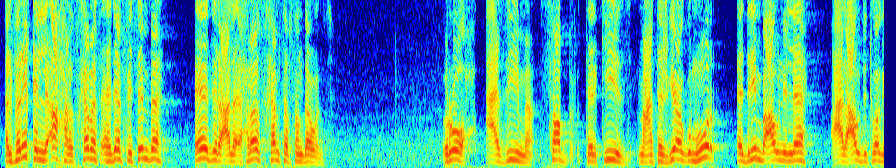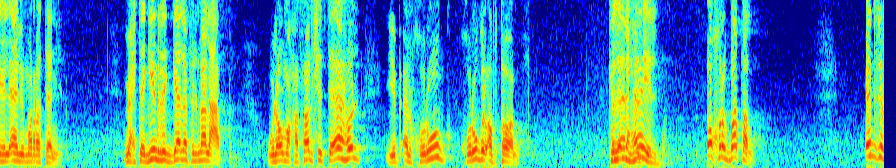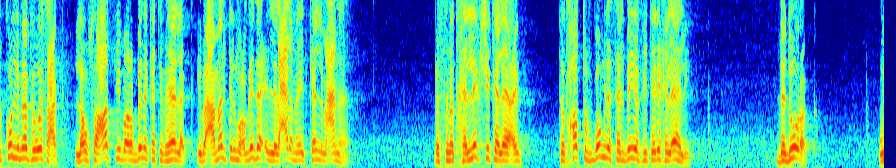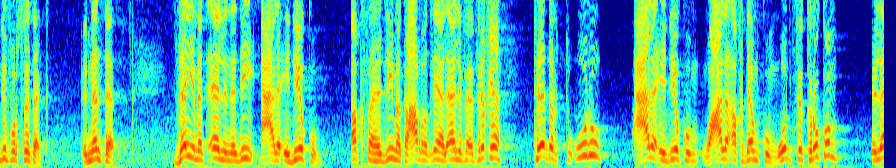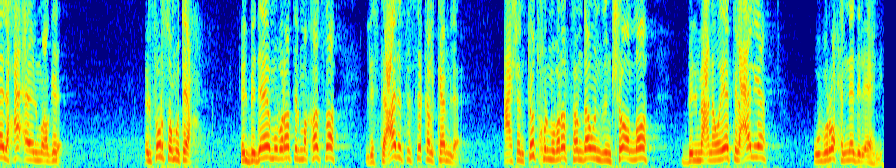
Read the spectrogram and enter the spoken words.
الفريق اللي أحرز خمس أهداف في سيمبا قادر على إحراز خمسة في صن داونز روح عزيمة صبر تركيز مع تشجيع الجمهور قادرين بعون الله على عودة وجه الأهلي مرة تانية. محتاجين رجالة في الملعب. ولو ما حصلش التأهل يبقى الخروج خروج الأبطال. كلام هايل. أخرج بطل. ابذل كل ما في وسعك. لو صعدت يبقى ربنا كاتبها لك. يبقى عملت المعجزة اللي العالم هيتكلم عنها. بس ما تخليكش كلاعب تتحط في جملة سلبية في تاريخ الأهلي. ده دورك. ودي فرصتك. إن أنت زي ما اتقال إن دي على إيديكم أقصى هزيمة تعرض لها الأهلي في أفريقيا تقدر تقولوا على إيديكم وعلى أقدامكم وبفكركم الأهلي حقق المعجزة. الفرصة متاحة. البداية مباراة المقصه لاستعادة الثقة الكاملة. عشان تدخل مباراة سان داونز إن شاء الله بالمعنويات العالية وبروح النادي الأهلي.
